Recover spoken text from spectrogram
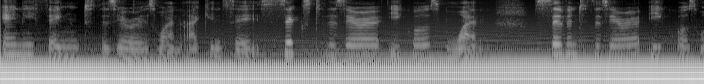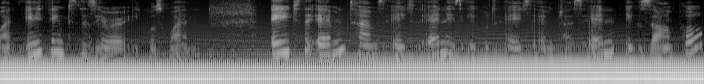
anything to the 0 is 1. I can say 6 to the 0 equals 1. 7 to the 0 equals 1. Anything to the 0 equals 1 a to the m times a to the n is equal to a to the m plus n. Example,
